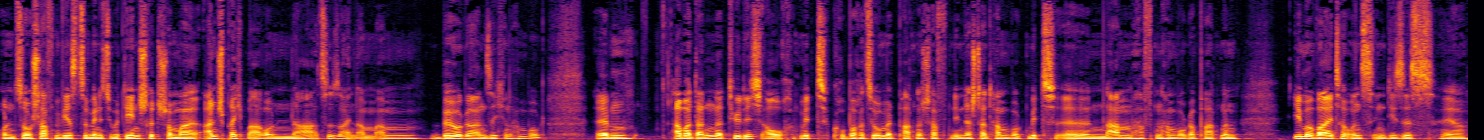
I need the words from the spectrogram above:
und so schaffen wir es zumindest über den Schritt schon mal ansprechbarer und nahe zu sein am, am Bürger an sich in Hamburg. Ähm, aber dann natürlich auch mit Kooperation, mit Partnerschaften in der Stadt Hamburg, mit äh, namenhaften Hamburger Partnern immer weiter uns in dieses ja,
